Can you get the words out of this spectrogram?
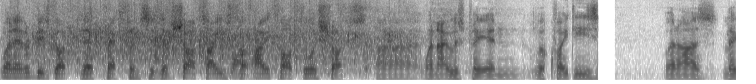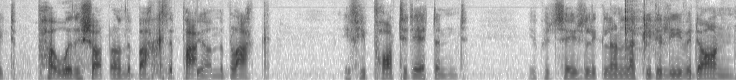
Well, everybody's got their preferences of shots. I, th I thought those shots, uh, when I was playing, were quite easy. When I was like, to power the shot on the back of the pack on the black, if he potted it, and you could say he was a little unlucky to leave it on.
